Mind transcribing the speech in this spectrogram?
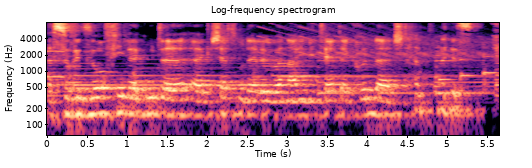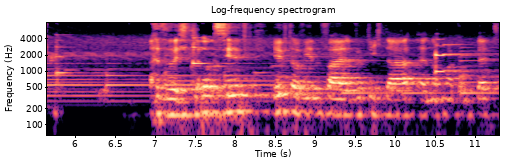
dass sowieso viele gute äh, Geschäftsmodelle über Naivität der Gründer entstanden ist. Also ich glaube, es hilft, hilft auf jeden Fall, wirklich da äh, nochmal komplett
